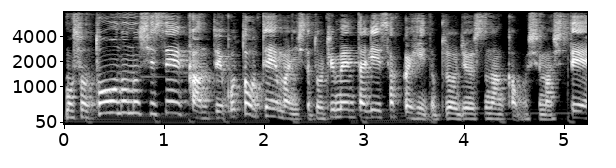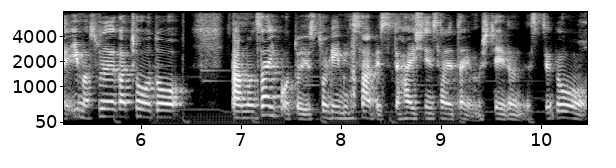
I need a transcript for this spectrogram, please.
もうその遠野の死生観ということをテーマにしたドキュメンタリー作品のプロデュースなんかもしまして今それがちょうどあの在庫というストリーミングサービスで配信されたりもしているんですけど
